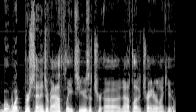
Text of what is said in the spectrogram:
What percentage of athletes use a tr- uh, an athletic trainer like you?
